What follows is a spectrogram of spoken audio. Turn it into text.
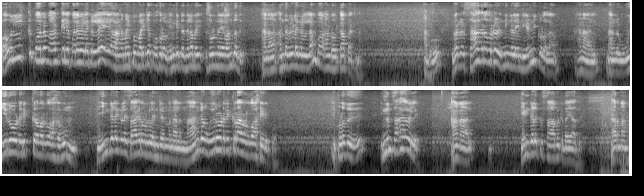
பவுலுக்கு பல வாழ்க்கையில பல வேளைகளில் நம்ம இப்போ மறிக்க போகிறோம் என்கிட்ட நிலைமை சூழ்நிலை வந்தது. ஆனால் அந்த வேளைகள் எல்லாம் பா- ஆண்டவர் காப்பாற்றினார். அப்போ இவர்கள் சாகிறவர்கள் நீங்கள் என்று எண்ணிக்கொள்ளலாம். ஆனால் நாங்கள் உயிரோடு இருக்கிறவர்களாகவும் நீங்கள் எங்களை சாகிறவர்கள் என்று எண்ணினாலும் நாங்கள் உயிரோடு இருக்கிறவர்களாக இருப்போம். இப்பொழுது இன்னும் சாகவில்லை. ஆனால் எங்களுக்கு சாவு கிடையாது. காரணம்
